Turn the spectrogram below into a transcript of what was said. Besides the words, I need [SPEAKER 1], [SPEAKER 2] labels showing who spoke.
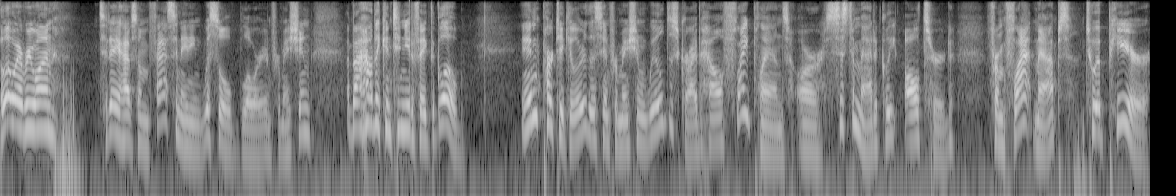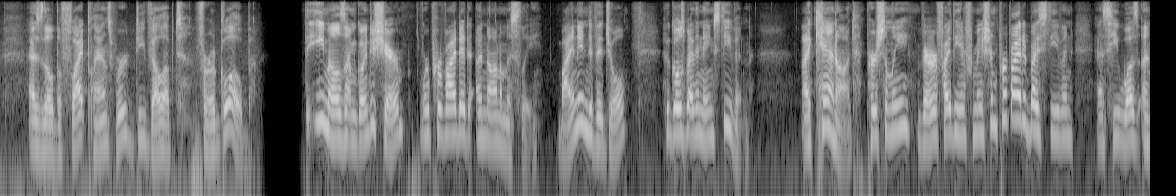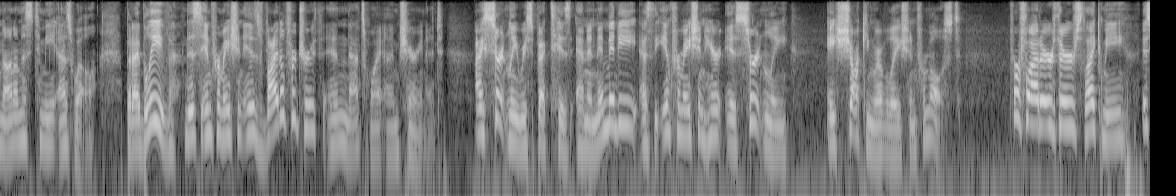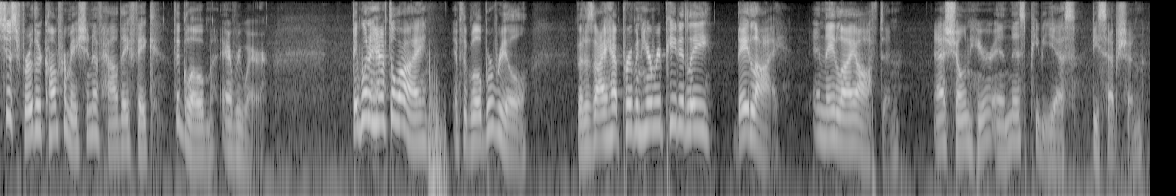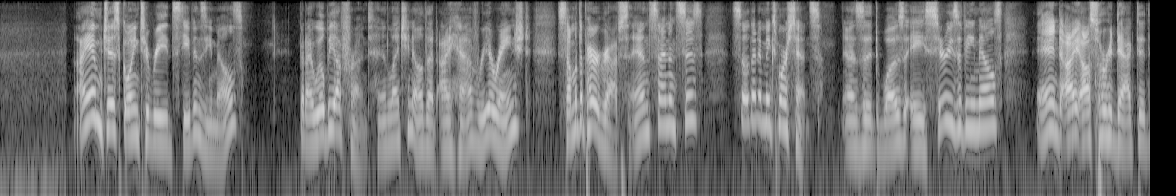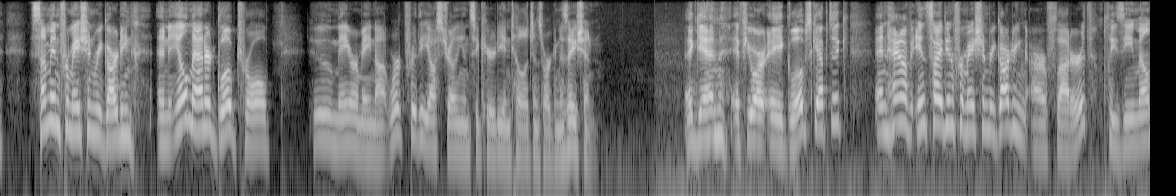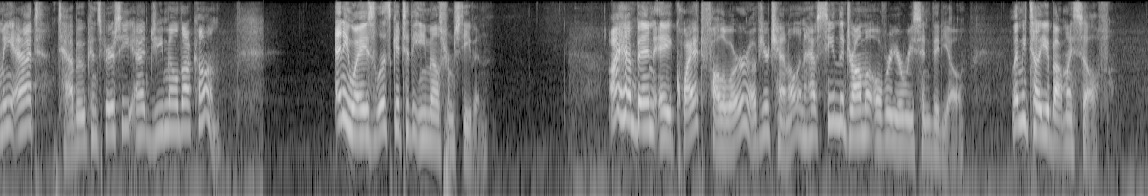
[SPEAKER 1] Hello, everyone. Today I have some fascinating whistleblower information about how they continue to fake the globe. In particular, this information will describe how flight plans are systematically altered from flat maps to appear as though the flight plans were developed for a globe. The emails I'm going to share were provided anonymously by an individual who goes by the name Stephen. I cannot personally verify the information provided by Stephen as he was anonymous to me as well, but I believe this information is vital for truth and that's why I'm sharing it. I certainly respect his anonymity as the information here is certainly a shocking revelation for most. For flat earthers like me, it's just further confirmation of how they fake the globe everywhere. They wouldn't have to lie if the globe were real, but as I have proven here repeatedly, they lie and they lie often, as shown here in this PBS deception. I am just going to read Stephen's emails, but I will be upfront and let you know that I have rearranged some of the paragraphs and sentences so that it makes more sense, as it was a series of emails, and I also redacted some information regarding an ill mannered globe troll who may or may not work for the Australian Security Intelligence Organization. Again, if you are a globe skeptic and have inside information regarding our flat earth, please email me at tabooconspiracy at gmail.com. Anyways, let's get to the emails from Stephen. I have been a quiet follower of your channel and have seen the drama over your recent video. Let me tell you about myself.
